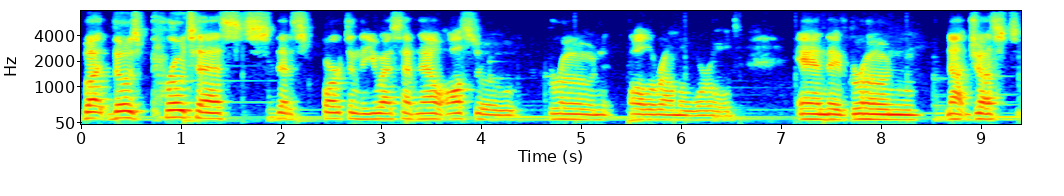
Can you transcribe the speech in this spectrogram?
But those protests that sparked in the U.S. have now also grown all around the world. And they've grown not just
